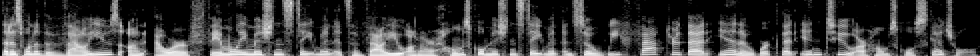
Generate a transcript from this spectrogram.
That is one of the values on our family mission statement. It's a value on our homeschool mission statement. And so we factor that in and work that into our homeschool schedule.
